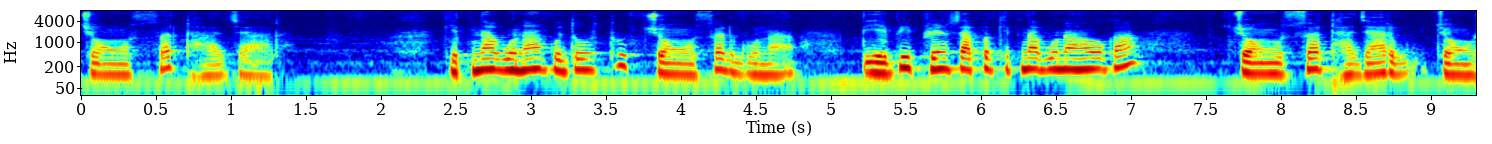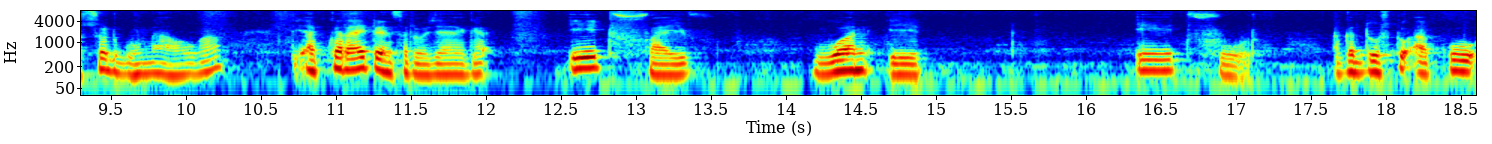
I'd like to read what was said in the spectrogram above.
चौंसठ हज़ार। कितना गुना दोस्तों? चौंसठ गुना। तो ये भी फ्रेंड्स आपका कितना गुना होगा? चौंसठ हज़ार, चौंसठ गुना होगा। तो आपका राइट आंसर हो जाएगा eight five one eight eight four अगर दोस्तों आपको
